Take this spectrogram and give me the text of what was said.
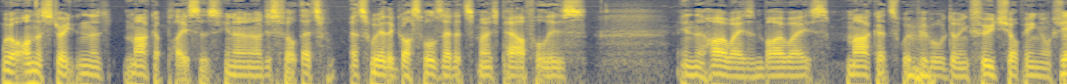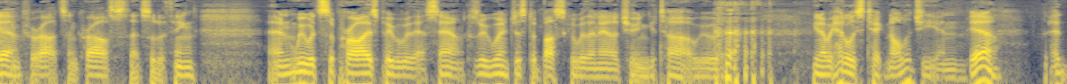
we're on the street in the marketplaces. You know, and I just felt that's that's where the gospel's at its most powerful is in the highways and byways markets where mm-hmm. people were doing food shopping or shopping Yeah. for arts and crafts, that sort of thing. And we would surprise people with our sound because we weren't just a busker with an out of tune guitar. We were, you know, we had all this technology and Yeah. had,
